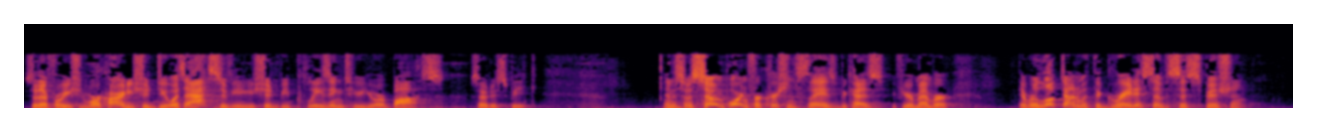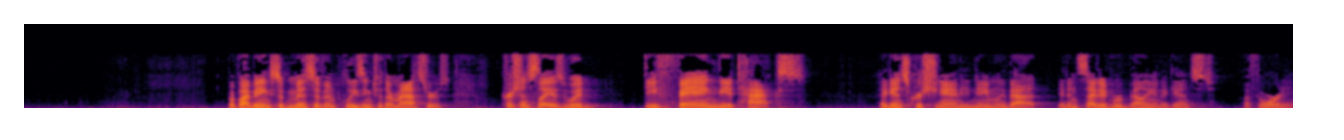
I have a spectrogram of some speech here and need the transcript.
So therefore you should work hard. You should do what's asked of you. You should be pleasing to your boss, so to speak. And this was so important for Christian slaves because, if you remember, they were looked on with the greatest of suspicion. But by being submissive and pleasing to their masters, Christian slaves would defang the attacks against Christianity, namely that it incited rebellion against authority.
